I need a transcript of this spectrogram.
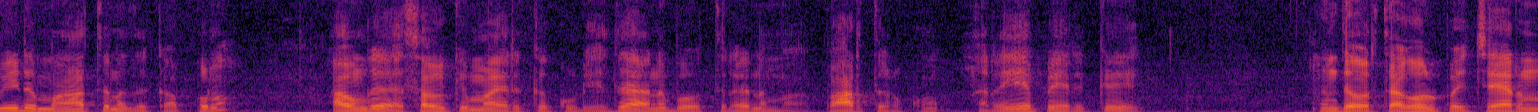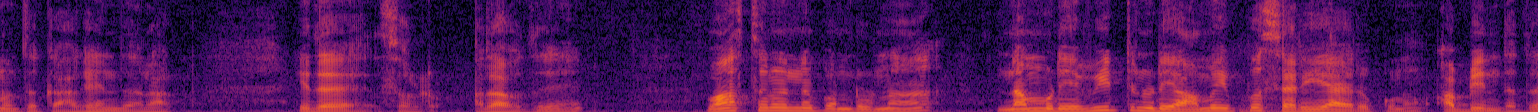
வீடு மாற்றினதுக்கப்புறம் அவங்க சௌக்கியமாக இருக்கக்கூடியது அனுபவத்தில் நம்ம பார்த்துருக்கோம். நிறைய பேருக்கு இந்த ஒரு தகவல் போய் சேரணுன்றதுக்காக இந்த நாள் இதை சொல்கிறோம் அதாவது வாஸ்தவம் என்ன பண்ணுறோன்னா நம்முடைய வீட்டினுடைய அமைப்பு சரியாக இருக்கணும் அப்படின்றத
